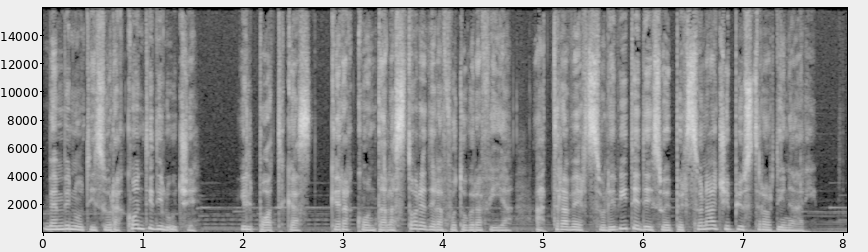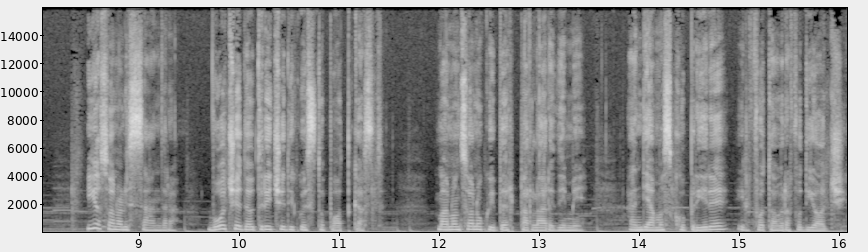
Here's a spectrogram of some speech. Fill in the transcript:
Benvenuti su Racconti di Luce, il podcast che racconta la storia della fotografia attraverso le vite dei suoi personaggi più straordinari. Io sono Alessandra, voce ed autrice di questo podcast, ma non sono qui per parlare di me. Andiamo a scoprire il fotografo di oggi.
